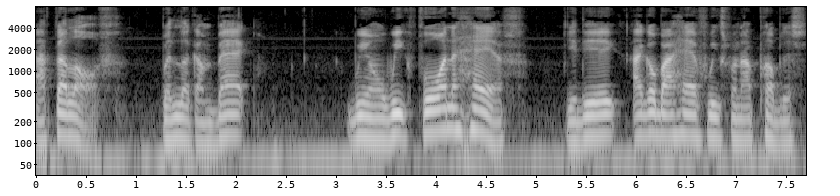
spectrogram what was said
I fell off. But look, I'm back. We on week four and a half. You dig? I go by half weeks when I publish.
